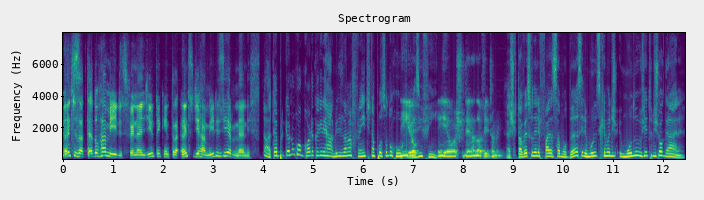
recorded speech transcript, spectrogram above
Antes até do Ramires. Fernandinho tem que entrar antes de Ramires e Hernanes. Não, até porque eu não concordo com aquele Ramires lá na frente, na posição do Hulk, Nem eu. mas enfim. Nem eu acho que não tem nada a ver também. Acho que talvez quando ele faz essa mudança, ele muda o esquema, de, muda o jeito de jogar, né?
